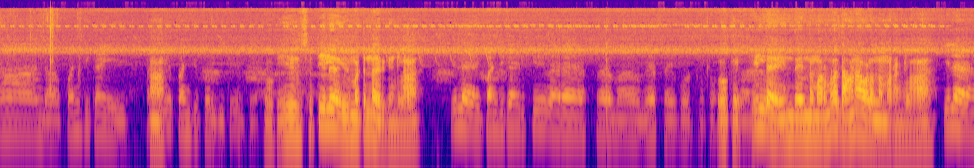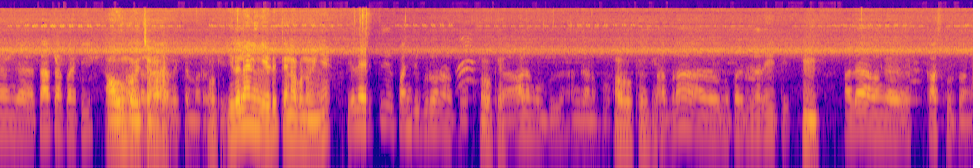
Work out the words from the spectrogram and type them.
நான் இந்த பஞ்சுக்காய் ஆ. வச்சு பஞ்சு பொறுக்கிட்டு இருக்கேன். ஓகே இது சுற்றிலும் இது மட்டும்தான் இருக்குங்களா? இல்லை பஞ்சுக்காய் இருக்கு வேற வேற ம- விவசாயம் போட்டிருக்கோம். ஓகே. இல்லை இந்த இந்த மரம்லாம் தானாக வளர்ந்த மரங்களா? இல்லை எங்கள் தாத்தா பாட்டி அவங்க வச்ச மரம். வச்ச மரம். ஓகே. இதெல்லாம் நீங்கள் எடுத்து என்ன பண்ணுவீங்க? இதெல்லாம் எடுத்து பஞ்சு குடோன் அனுப்புவோம். ஓகே. ஆலங்கொம்பு அங்கே அனுப்புவோம். Okay okay. அனுப்புனா முப்பது ரூபா ரேட்டு அதில் அவங்க காசு கொடுப்பாங்க.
